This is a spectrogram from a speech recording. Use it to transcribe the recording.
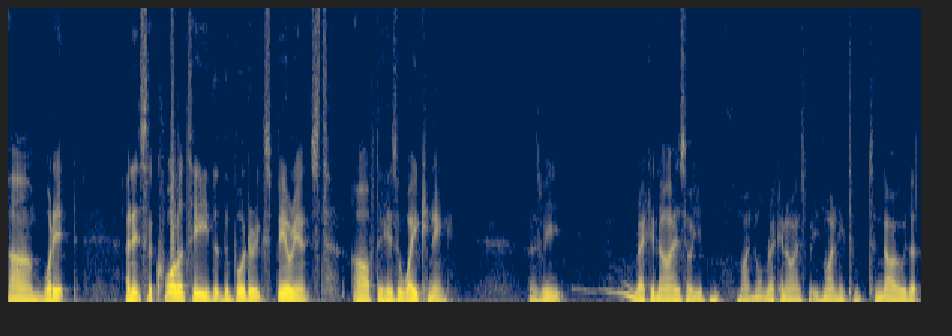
Um, what it, and it's the quality that the Buddha experienced after his awakening, as we recognize, or you might not recognize, but you might need to, to know that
